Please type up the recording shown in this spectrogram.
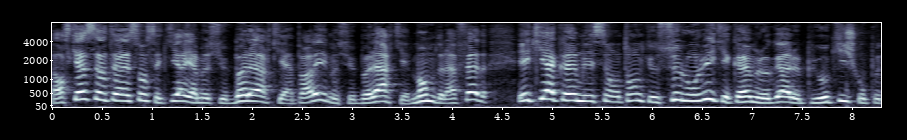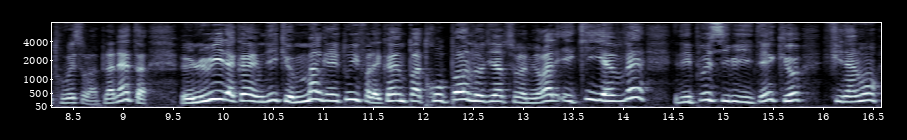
Alors ce qui est assez intéressant, c'est qu'hier, il y a Monsieur Bollard qui a parlé, Monsieur Bollard qui est membre de la Fed, et qui a quand même laissé entendre que selon lui, qui est quand même le gars le plus haut qu'on peut trouver sur la planète, lui, il a quand même dit que malgré tout, il fallait quand même pas trop peindre le diable sur la muraille et qu'il y avait des possibilités que finalement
